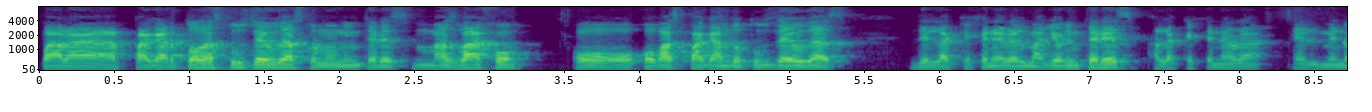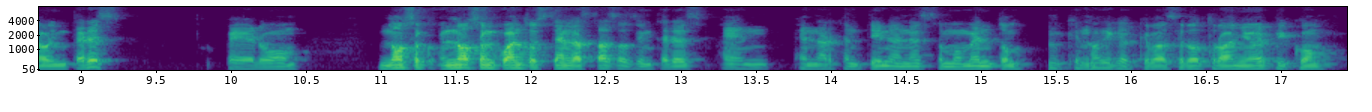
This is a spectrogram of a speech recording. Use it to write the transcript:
para pagar todas tus deudas con un interés más bajo o, vas pagando tus deudas de la que genera el mayor interés a la que genera el menor interés. Pero no sé, no sé en cuánto estén las tasas de interés en, en, Argentina en este momento. Que no diga que va a ser otro año épico.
